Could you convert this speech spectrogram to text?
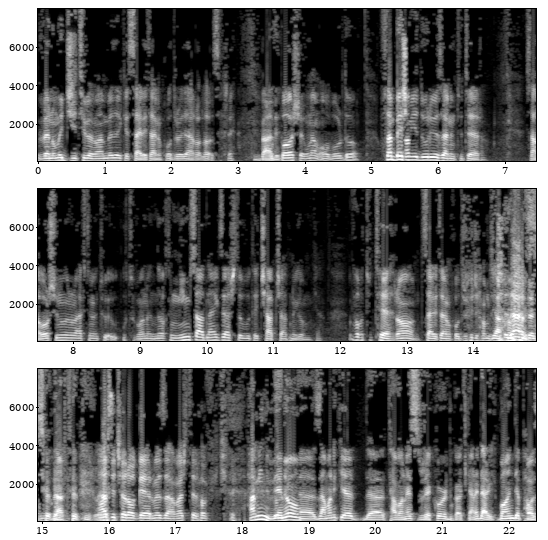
ونوم جی تی به من بده که سریع ترین خودرو در حال حاضره. بله. باشه اونم آورد و گفتم بشین یه دوری بزنیم تو تهران. سوار شدیم رو رفتیم تو اتوبان انداختیم. نیم ساعت نگذشته بود چپ چپ نگاه می‌کرد. واقعا تو تهران سریعترین خودرو جهان چه چه درد دردت می‌خوره. هر چی چراغ قرمز همش ترافیک. همین ونوم زمانی که توانست رکورد بوگاتی کنه در یک باند پرواز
